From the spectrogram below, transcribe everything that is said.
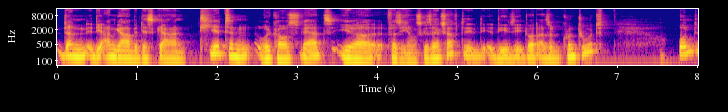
Dann die Angabe des garantierten Rückkaufswerts ihrer Versicherungsgesellschaft, die, die sie dort also kundtut. Und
